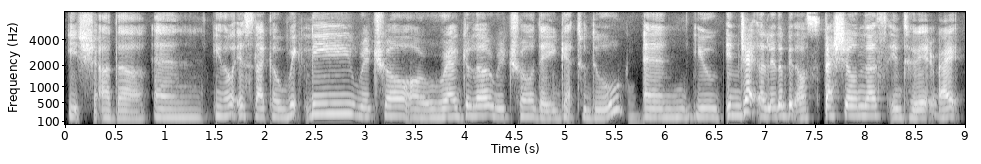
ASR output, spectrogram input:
each other. And, you know, it's like a weekly ritual or regular ritual that you get to do, mm. and you inject a little bit of specialness into it, right?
